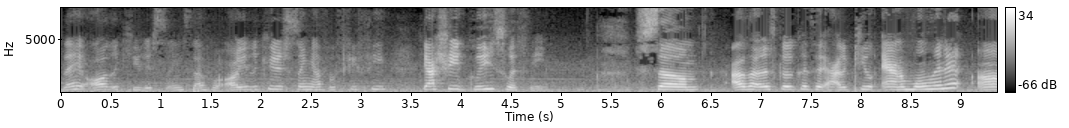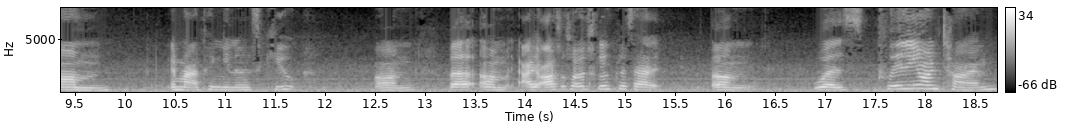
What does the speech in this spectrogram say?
They are the cutest things ever. Are you the cutest thing ever, Fifi? Yeah, she agrees with me. So, I thought it was good because it had a cute animal in it. Um, in my opinion, it was cute. Um, but um, I also thought it was good because I um, was pretty on time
